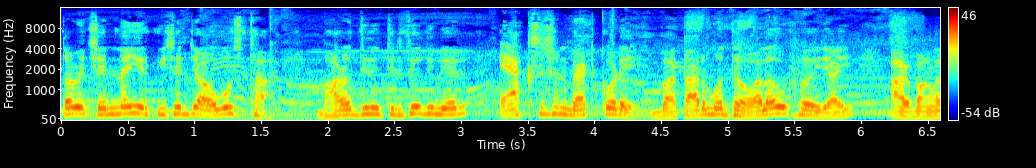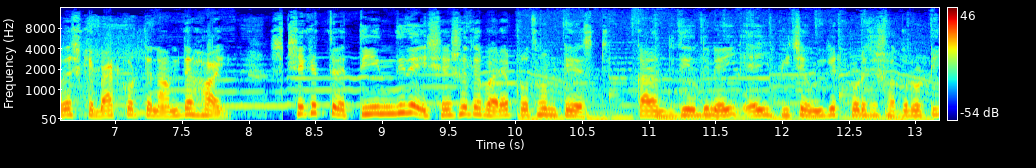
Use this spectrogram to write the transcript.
তবে চেন্নাইয়ের পিছের যা অবস্থা, ভারত যদি তৃতীয় দিনের এক সেশন ব্যাট করে বা তার মধ্যে অল আউট হয়ে যায় আর বাংলাদেশকে ব্যাট করতে নামতে হয়, সেক্ষেত্রে তিন দিনেই শেষ হতে পারে প্রথম টেস্ট কারণ দ্বিতীয় দিনেই এই পিচে উইকেট পড়েছে সতেরোটি।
